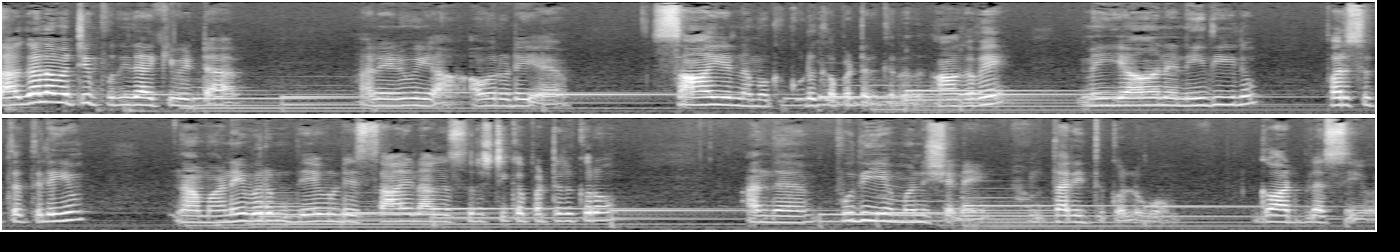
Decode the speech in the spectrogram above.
சகலவற்றையும் புதிதாக்கி விட்டார் அலையிலூயா அவருடைய சாயல் நமக்கு கொடுக்கப்பட்டிருக்கிறது. ஆகவே மெய்யான நீதியிலும் பரிசுத்தத்திலையும் நாம் அனைவரும் தேவனுடைய சாயலாக சிருஷ்டிக்கப்பட்டிருக்கிறோம். அந்த புதிய மனுஷனை நாம் தரித்து கொள்ளுவோம். காட் பிளஸ் யூ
